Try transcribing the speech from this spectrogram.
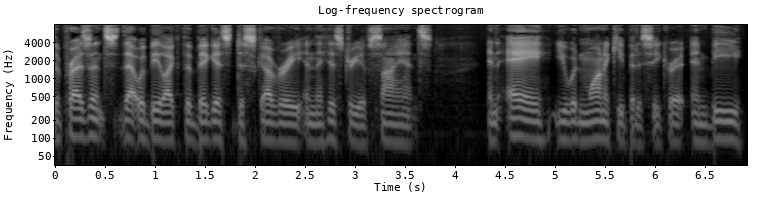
the presence, that would be like the biggest discovery in the history of science. And A, you wouldn't want to keep it a secret. And B,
